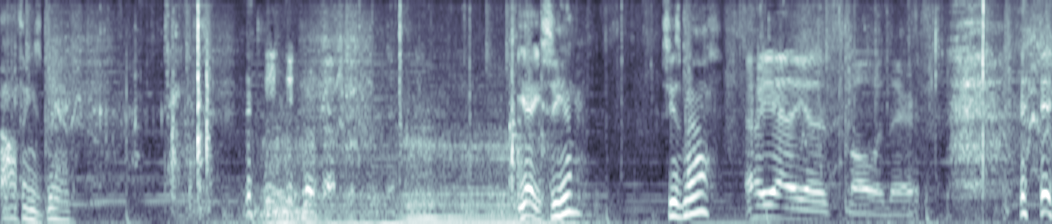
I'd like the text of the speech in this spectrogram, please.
I don't think he's big. Yeah, you see him? See his mouth? oh yeah, yeah, a small one there.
